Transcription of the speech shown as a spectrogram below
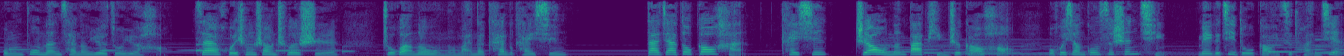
我们部门才能越做越好。”在回程上车时，主管问我们玩的开不开心，大家都高喊开心。只要我们把品质搞好。我会向公司申请每个季度搞一次团建，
